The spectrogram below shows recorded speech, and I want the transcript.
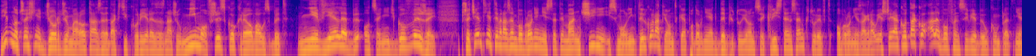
Jednocześnie Giorgio Marotta z redakcji Corriere zaznaczył, mimo wszystko kreował zbyt niewiele, by ocenić go wyżej. Przeciętnie tym razem w obronie niestety Mancini i Smalling tylko na piątkę, podobnie jak debiutujący Christensen, który w obronie zagrał jeszcze jako tako, ale w ofensywie był kompletnie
